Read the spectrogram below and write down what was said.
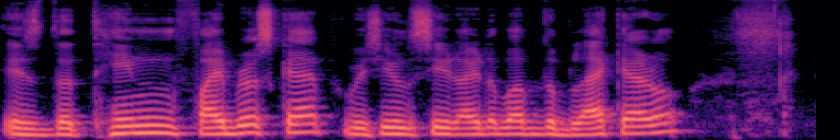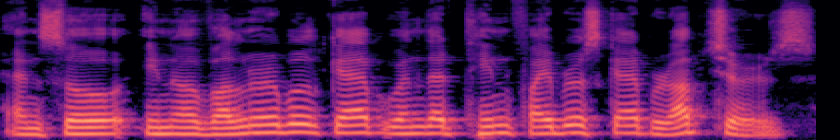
is the thin fibrous cap, which you'll see right above the black arrow. And so in a vulnerable cap, when that thin fibrous cap ruptures,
